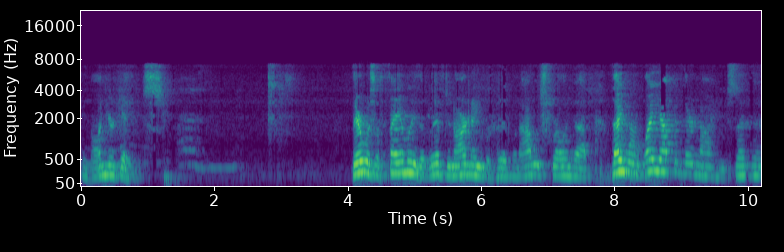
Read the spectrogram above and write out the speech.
and on your gates. There was a family that lived in our neighborhood when I was growing up. They were way up in their 90s. The, the,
